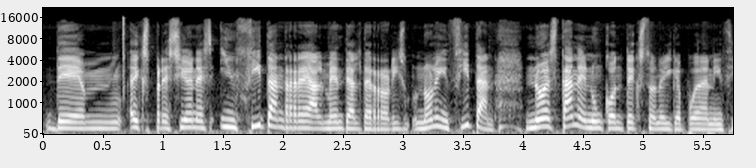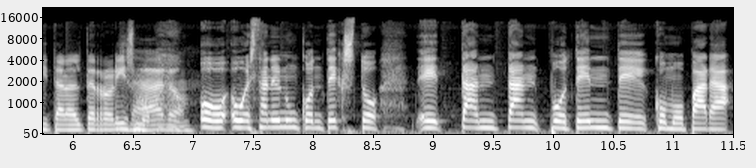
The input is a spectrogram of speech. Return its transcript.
de mm, expresiones incitan realmente al terrorismo? No lo incitan, no están en un contexto en el que puedan incitar al terrorismo. Claro. O, o están en un contexto eh, tan, tan potente como para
